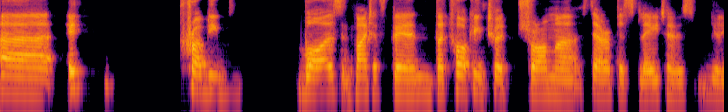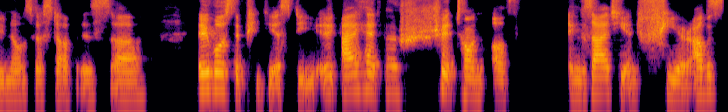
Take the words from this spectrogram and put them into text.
Uh, it probably was, it might have been, but talking to a trauma therapist later who really knows her stuff is, uh, it was the PTSD. It, I had a shit ton of anxiety and fear. I was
